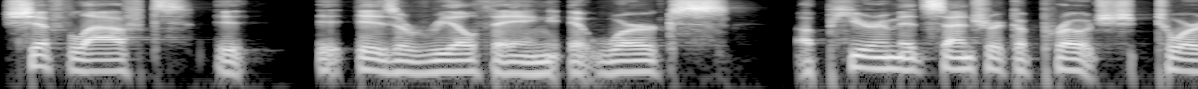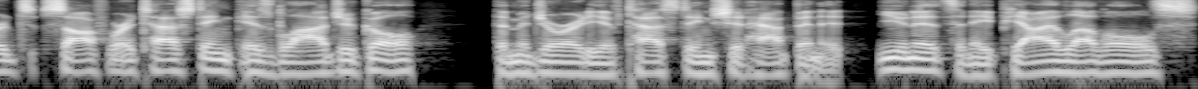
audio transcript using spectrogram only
shift left it, it is a real thing. It works. A pyramid centric approach towards software testing is logical. The majority of testing should happen at units and API levels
